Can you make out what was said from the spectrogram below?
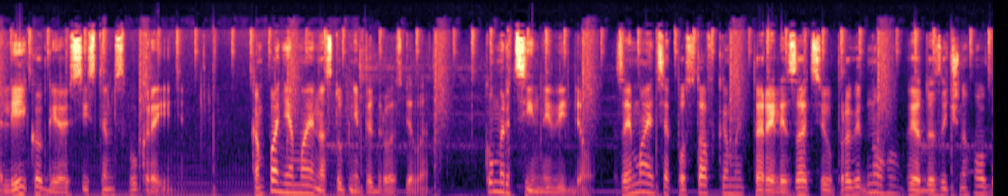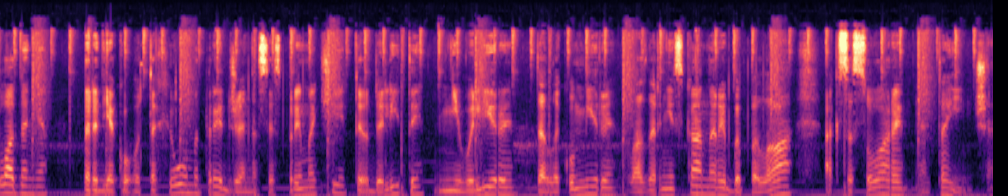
Leica Geosystems в Україні. Компанія має наступні підрозділи. Комерційний відділ займається поставками та реалізацією провідного геодезичного обладнання серед якого тахеометри, GNSS приймачі, теодоліти, нівеліри, далекоміри, лазерні сканери, БПЛА, аксесуари та інше.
